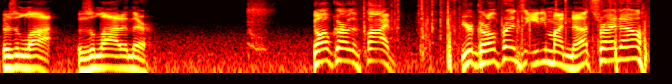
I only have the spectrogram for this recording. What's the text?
There's a lot. There's a lot in there. Golf cart with a five. Your girlfriend's eating my nuts right now?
